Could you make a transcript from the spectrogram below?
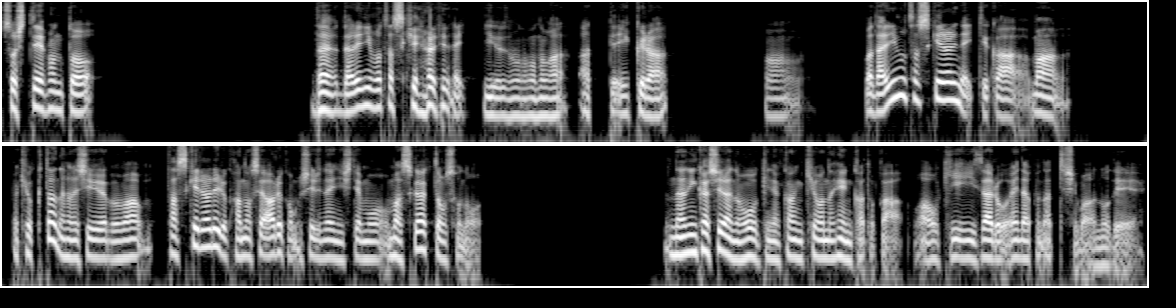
そして本当だ、誰にも助けられないっていうものがあって、いくら、うん、まあ誰にも助けられないっていうか、まあ、まあ極端な話で言えば、まあ、助けられる可能性はあるかもしれないにしても、まあ少なくともその、何かしらの大きな環境の変化とかは起きざるを得なくなってしまうので、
